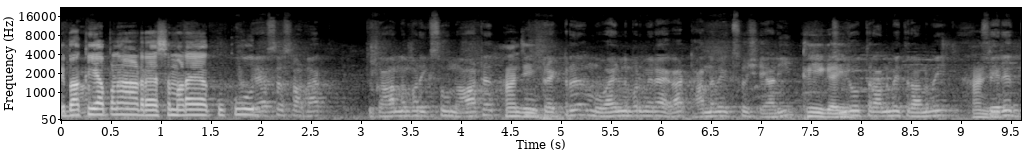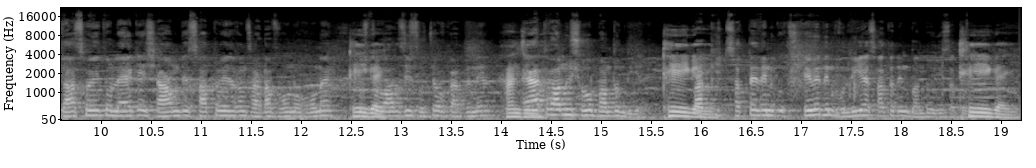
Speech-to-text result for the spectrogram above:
ਤੇ ਬਾਕੀ ਆਪਣਾ ਐਡਰੈਸ ਮਾੜਾ ਜਿਹਾ ਕੁੱਕੂ ਐਡਰੈਸ ਸਾਡਾ ਦੁਕਾਨ ਨੰਬਰ 159 ਹਾਂਜੀ। ਟਰੈਕਟਰ ਮੋਬਾਈਲ ਨੰਬਰ ਮੇਰਾ ਹੈਗਾ 98146 ਠੀਕ ਹੈ ਜੀ। 09393 ਹਾਂਜੀ। ਸਵੇਰੇ 10 ਵਜੇ ਤੋਂ ਲੈ ਕੇ ਸ਼ਾਮ ਦੇ 7 ਵਜੇ ਤੱਕ ਸਾਡਾ ਫੋਨ ਔਨ ਹੈ। ਉਸ ਤੋਂ ਬਾਅਦ ਅਸੀਂ ਸੁਚ ਆਫ ਕਰ ਦਿੰਦੇ। ਹਾਂ। ਐਤਵਾਰ ਨੂੰ ਸ਼ੋਅ ਬੰਦ ਹੁੰਦੀ ਹੈ। ਠੀਕ ਹੈ ਬਾਕੀ 7 ਦਿਨ 6ਵੇਂ ਦਿਨ ਖੁੱਲੀ ਹੈ 7 ਦਿਨ ਬੰਦ ਹੋਗੀ 7 ਠੀਕ ਹੈ ਜੀ।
